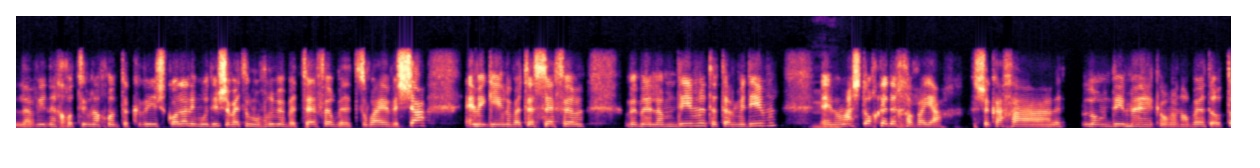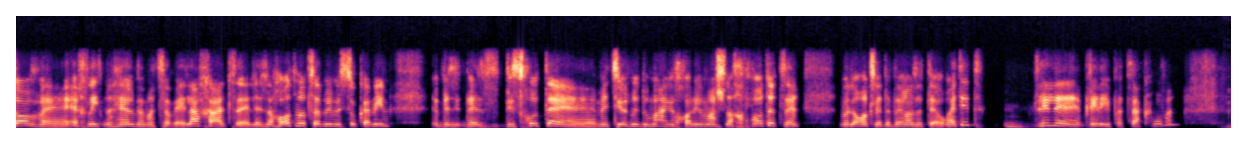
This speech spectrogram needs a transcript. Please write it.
להבין איך חוצים נכון את הכביש, כל הלימודים שבעצם עוברים בבית ספר בצורה יבשה, הם מגיעים לבתי ספר ומלמדים את התלמידים אה, Mhm. ממש תוך כדי חוויה, שככה לומדים אה, כמובן הרבה יותר טוב איך להתנהל במצבי לחץ, לזהות מצבים מסוכנים, בז- בז- בזכות מציאות מדומה הם יכולים ממש לחוות את זה, ולא רק לדבר על זה תיאורטית, בלי, בלי להיפצע כמובן, Mhm.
